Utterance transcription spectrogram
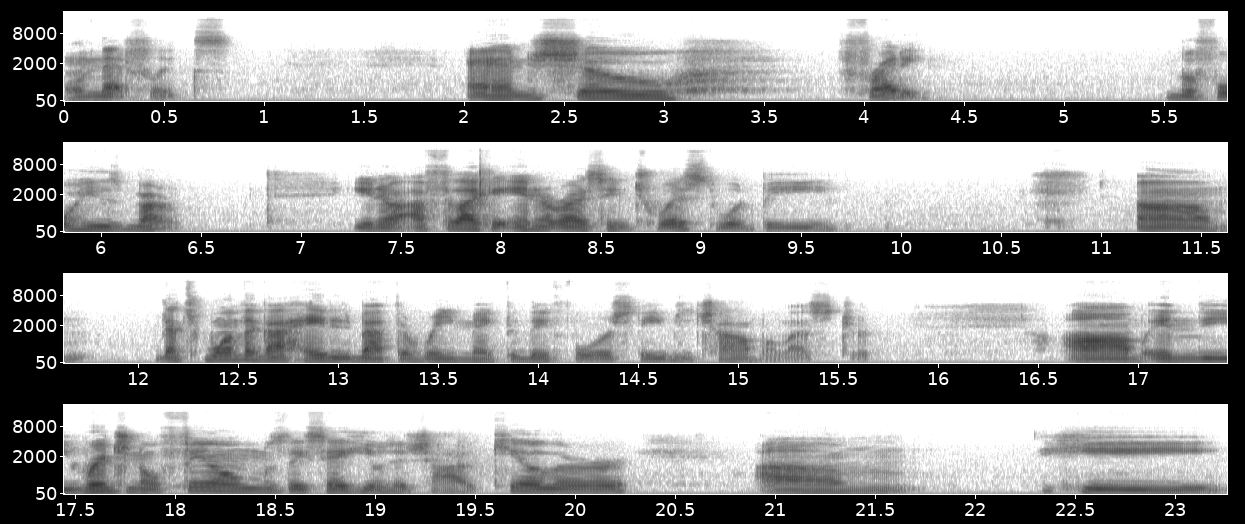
on Netflix and show Freddy before he was burnt. You know, I feel like an interesting twist would be um that's one thing I hated about the remake that they forced he was a child molester. Um, in the original films, they say he was a child killer. Um, he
